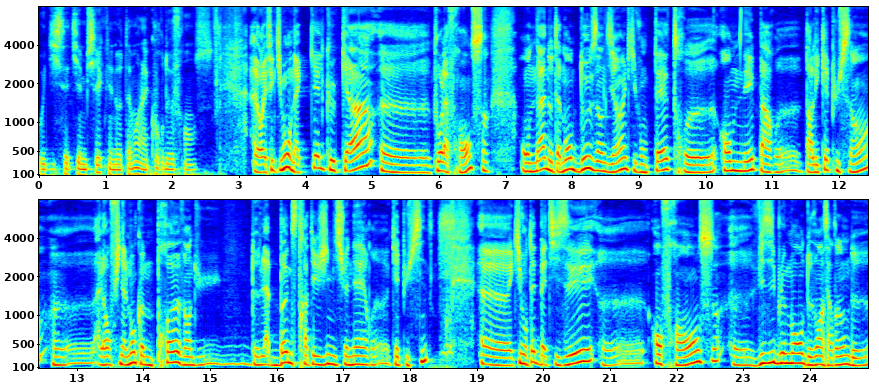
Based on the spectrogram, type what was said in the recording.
au XVIIe siècle et notamment à la cour de France? Alors effectivement, on a quelques cas euh, pour la France. On a notamment deux Indiens qui vont être euh, emmenés par, euh, par les Capucins. alors finalement comme preuve hein, du, de la bonne stratégie missionnaire capucine. Euh, qui vont être baptisés euh, en France, euh, visiblement devant un certain nombre de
